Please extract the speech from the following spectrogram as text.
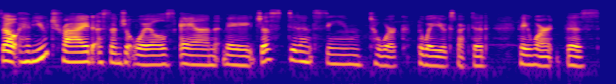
So, have you tried essential oils and they just didn't seem to work the way you expected? They weren't this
